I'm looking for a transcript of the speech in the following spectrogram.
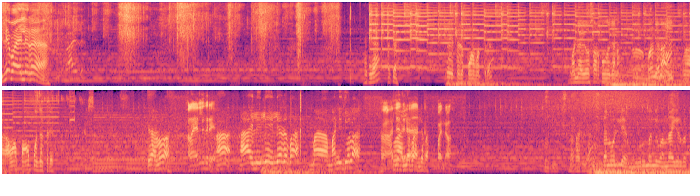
ಇಲ್ಲೇ ಬಾ ಎಲ್ಲಾರ. ಏ ತಡಿ ಫೋನ್ ಮಾಡ್ತಾರೆ? ಮೊನ್ನೆ ಐವತ್ತು ಸಾವಿರ ತೊಗೊಂಡ ಜನ ಅವ ಪಾವ ಪಂಚ ತಡಿ ಏ ಹಲೋ ಅಣ್ಣ ಎಲ್ಲಿದ್ರಿ ಹಾ ಹಾ ಇಲ್ಲಿ ಇಲ್ಲಿ ಇಲ್ಲೇ ಅದ ಬಾ. ಮನೆ ಇದೆಯಲ್ಲ? ಅಲ್ಲೇ ಬಾ, ಅಲ್ಲೇ ಬಾ. ಬನ್ನಿ ಬರ್ಲಿ. ನೋಡ್ಲಿ ಮೂರು ಮಂದಿ ಒಂದಾಗಿರ್ಬೇಕ?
